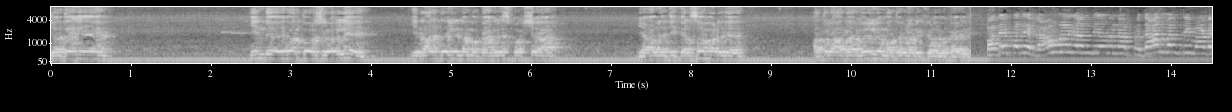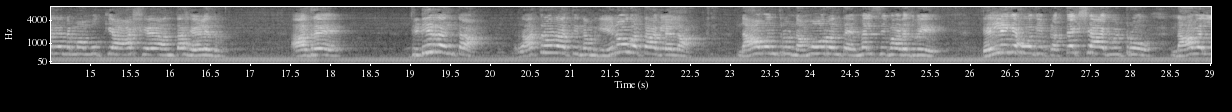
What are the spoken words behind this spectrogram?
ಜೊತೆಗೆ ಹಿಂದೆ ಐವತ್ತು ವರ್ಷಗಳಲ್ಲಿ ಈ ರಾಜ್ಯದಲ್ಲಿ ನಮ್ಮ ಕಾಂಗ್ರೆಸ್ ಪಕ್ಷ ಯಾವ ರೀತಿ ಕೆಲಸ ಮಾಡಿದೆ ಅದರ ಆಧಾರ ಮೇಲೆ ಮತಗಳನ್ನು ಕೇಳಬೇಕಾಗಿದೆ. ಪದೇ ಪದೇ ರಾಹುಲ್ ಗಾಂಧಿ ಅವರನ್ನ ಪ್ರಧಾನ ಮಂತ್ರಿ ಮಾಡೋದೇ ನಮ್ಮ ಮುಖ್ಯ ಆಶಯ ಅಂತ ಹೇಳಿದ್ರು. ಆದ್ರೆ ದಿಢೀರ್ ಅಂತ ರಾತ್ರೋರಾತ್ರಿ ನಮ್ಗೆ ಏನೂ ಗೊತ್ತಾಗ್ಲಿಲ್ಲ. ನಾವಂತರೂ ನಮ್ಮವರು ಅಂತ ಎಂ ಎಲ್ ಸಿ ಮಾಡಿದ್ವಿ. ಡೆಲ್ಲಿಗೆ ಹೋಗಿ ಪ್ರತ್ಯಕ್ಷ ಆಗಿಬಿಟ್ರು. ನಾವೆಲ್ಲ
